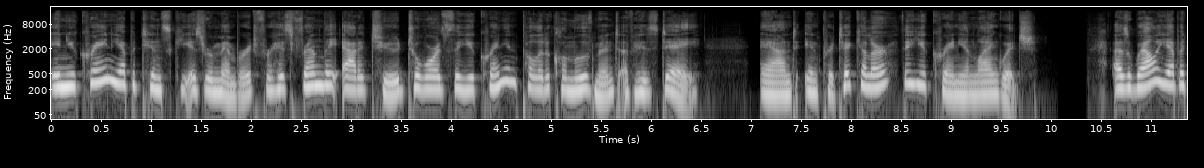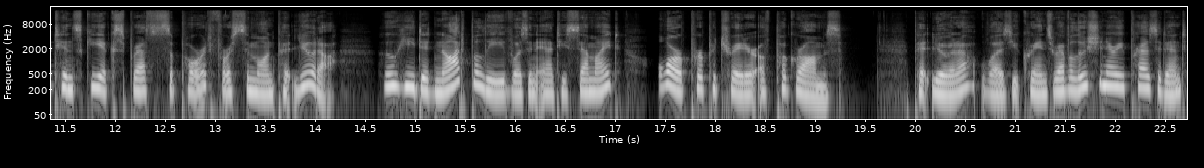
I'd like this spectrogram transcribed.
In Ukraine, Jabotinsky is remembered for his friendly attitude towards the Ukrainian political movement of his day, and, in particular, the Ukrainian language. As well, Jabotinsky expressed support for Simon Petlura, who he did not believe was an anti Semite or perpetrator of pogroms. Petlura was Ukraine's revolutionary president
